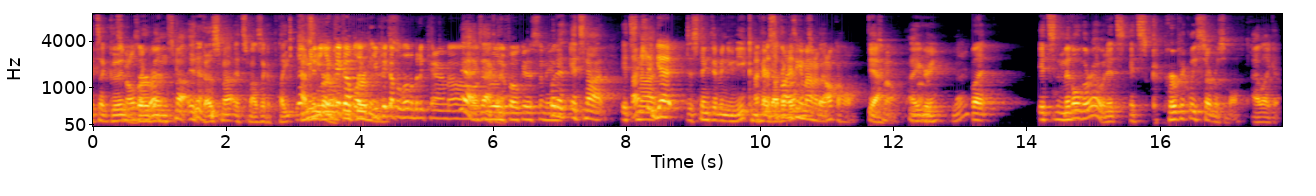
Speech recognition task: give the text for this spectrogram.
It's a good Smells like bourbon bourbon. smell. It Yeah. does smell. It smells like a plate. Yeah, I mean, you, bourbon. pick up like you pick up a little bit of caramel. Yeah, if you exactly. Really focus. I mean, but it, it's not. It's I actually not get distinctive and unique I get compared a to other surprising bourbons, amount of but- alcohol. Yeah, smell. I agree. Really? But it's the middle of the road. It's it's perfectly serviceable. I like it.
